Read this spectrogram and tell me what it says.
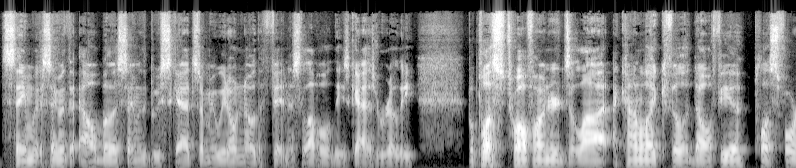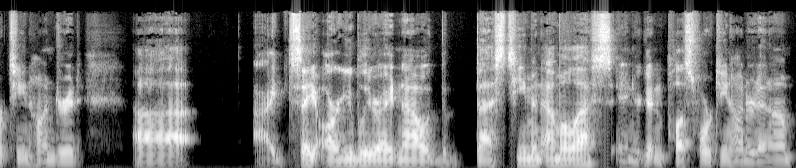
same with same with the Alba, same with the Busquets. I mean, we don't know the fitness level of these guys really, but plus 1200 is a lot. I kind of like Philadelphia plus 1400. Uh, I'd say arguably right now the best team in MLS, and you're getting plus 1400 in them.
